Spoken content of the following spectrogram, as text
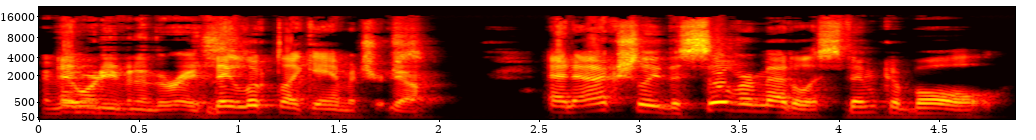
And they And weren't even in the race. They looked like amateurs. Yeah. And actually, the silver medalist, Femke Bol,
